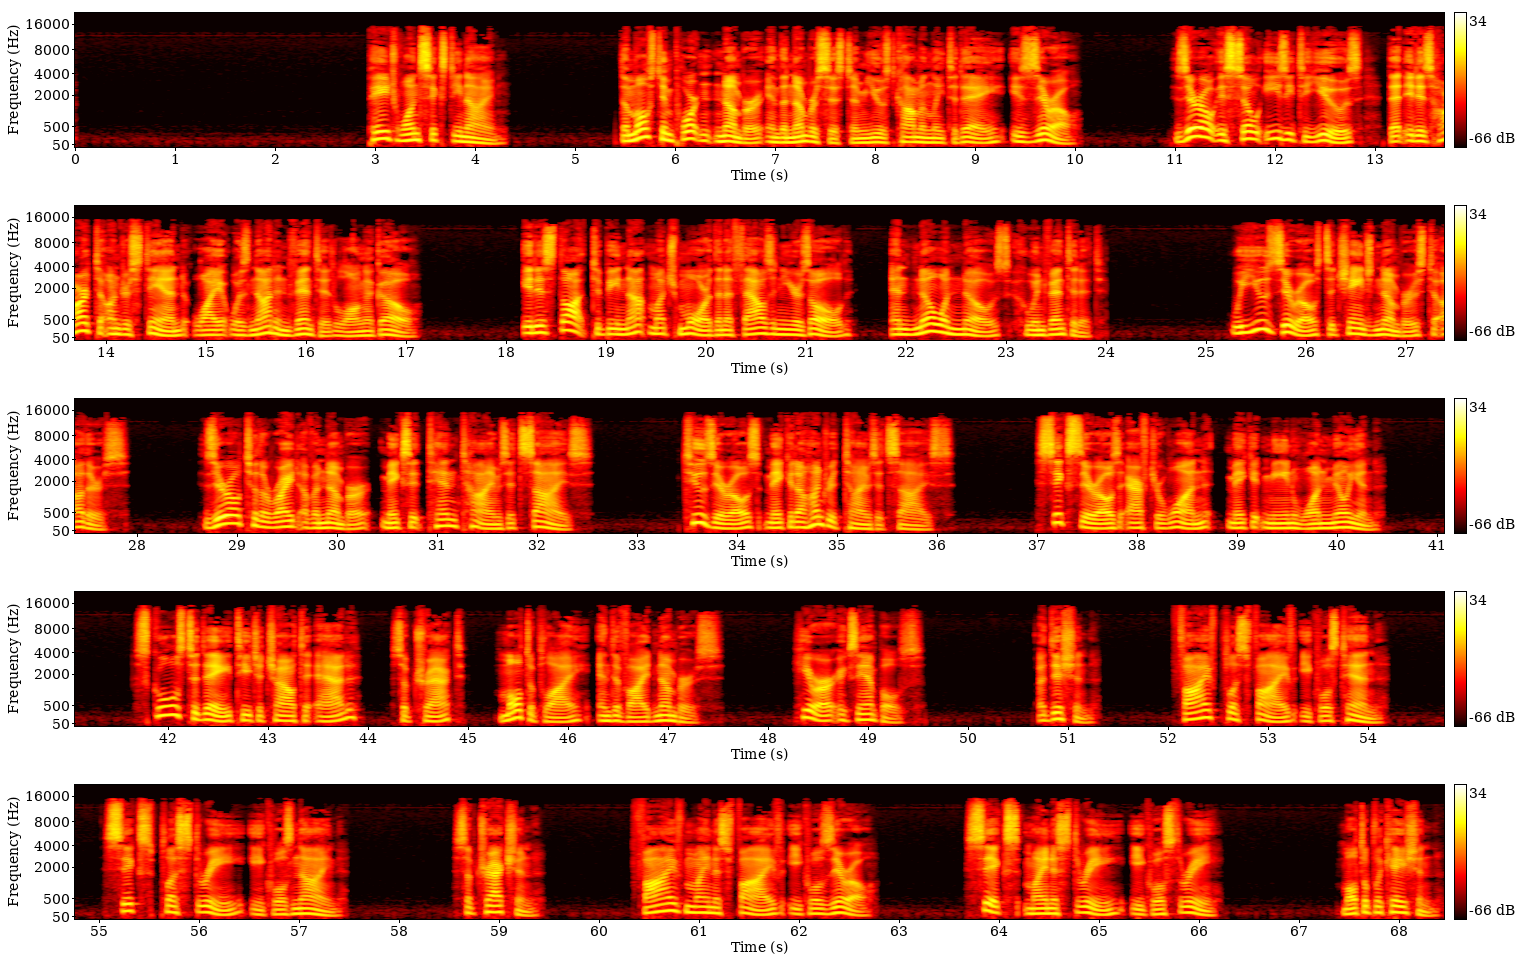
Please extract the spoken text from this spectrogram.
Page 169. The most important number in the number system used commonly today is zero. Zero is so easy to use that it is hard to understand why it was not invented long ago. It is thought to be not much more than a thousand years old, and no one knows who invented it. We use zeros to change numbers to others. Zero to the right of a number makes it ten times its size. Two zeros make it a hundred times its size. Six zeros after one make it mean one million. Schools today teach a child to add, subtract, multiply, and divide numbers. Here are examples. Addition 5 plus 5 equals 10. 6 plus 3 equals 9. Subtraction 5 minus 5 equals 0. 6 minus 3 equals 3. Multiplication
